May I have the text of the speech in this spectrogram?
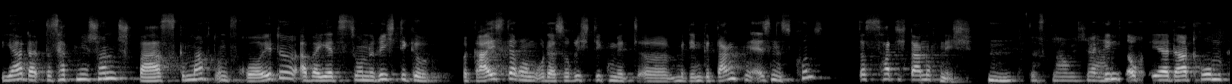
ja, da, das hat mir schon Spaß gemacht und Freude, aber jetzt so eine richtige Begeisterung oder so richtig mit, äh, mit dem Gedanken, Essen ist Kunst, das hatte ich da noch nicht. Hm, das glaube ich, ja. Da ging es auch eher darum,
